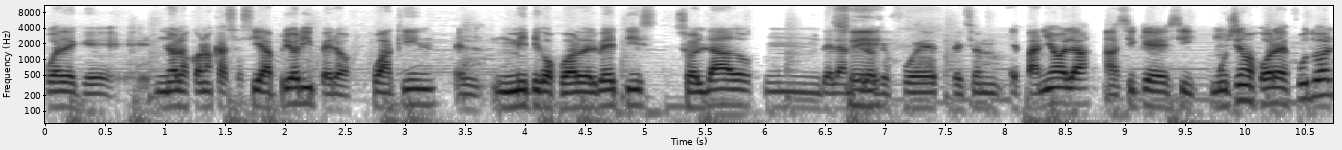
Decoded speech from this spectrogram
puede que no los conozcas así a priori, pero Joaquín, el mítico jugador del Betis, Soldado, un delantero que fue selección española, así que sí, muchísimos jugadores de fútbol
